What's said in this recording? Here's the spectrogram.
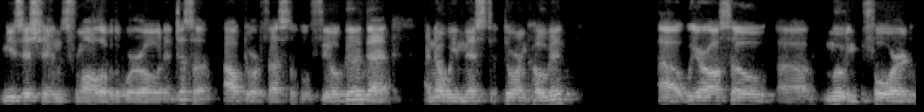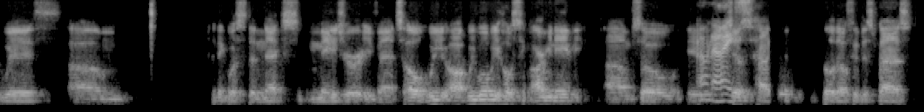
musicians from all over the world and just an outdoor festival feel good that I know we missed during COVID. Uh, we are also uh, moving forward with, um, I think what's the next major event? Oh, we are, we will be hosting Army Navy. Um, so it oh, nice. just happened in Philadelphia this past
